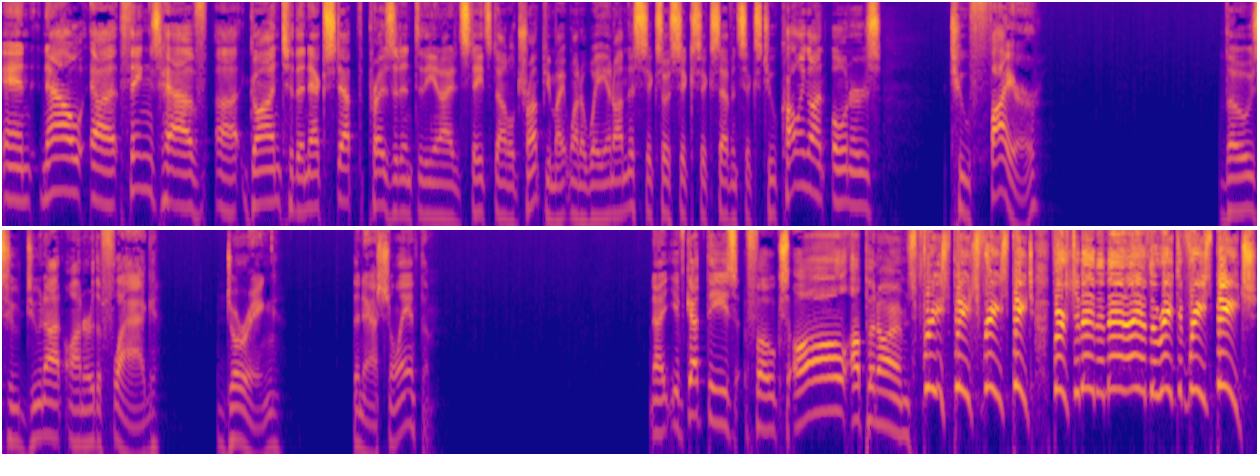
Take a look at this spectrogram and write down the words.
And now uh, things have uh, gone to the next step. The President of the United States, Donald Trump, you might want to weigh in on this 606 6762, calling on owners to fire those who do not honor the flag during the national anthem. Now, you've got these folks all up in arms. Free speech, free speech. First Amendment, man, I have the right to free speech.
